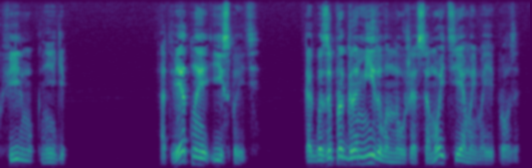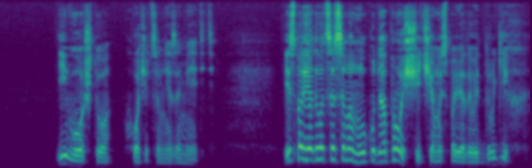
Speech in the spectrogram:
к фильму, книге. Ответная исповедь как бы запрограммирована уже самой темой моей прозы. И вот что хочется мне заметить. Исповедоваться самому куда проще, чем исповедовать других,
